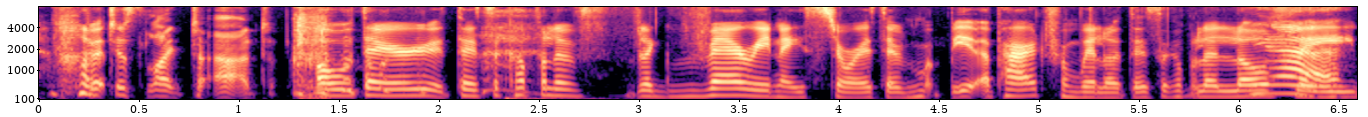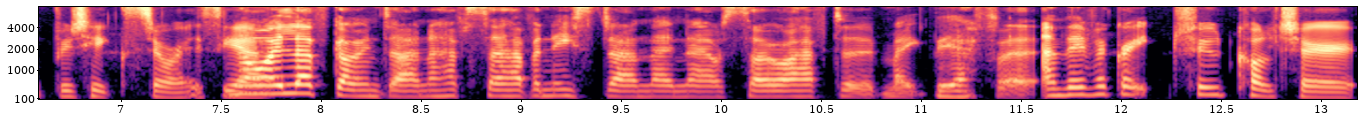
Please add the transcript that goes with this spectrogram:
I'd just like to add. oh, there there's a couple of like very nice stores. There, apart from Willow, there's a couple of lovely Yeah. Stores. Yeah, No, I love going down. I have to say, I have a niece down there now, so I have to make Mm. the effort. and they have a great food culture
